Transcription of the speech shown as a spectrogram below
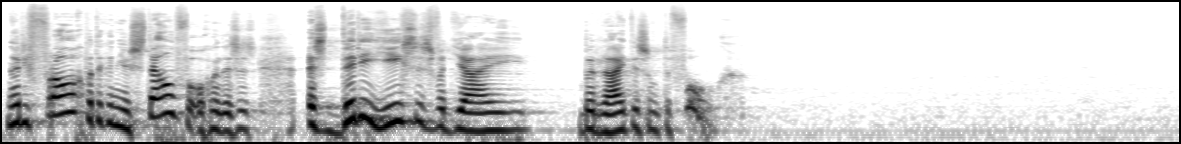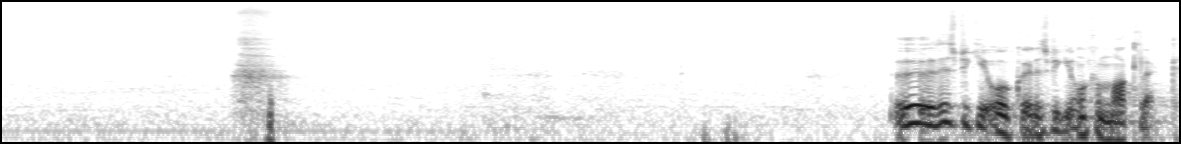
Nou die vraag wat ek aan jou stel vanoggend is is is dit die Jesus wat jy bereid is om te volg? Ooh, dis bietjie awkward, dis bietjie ongemaklik.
